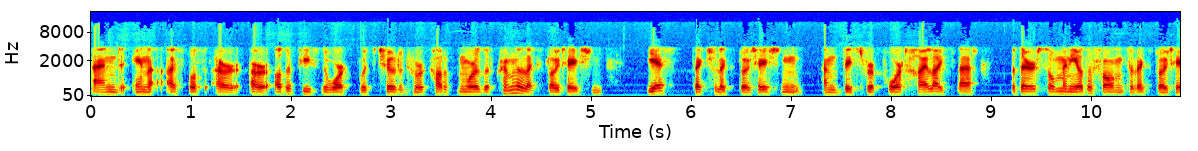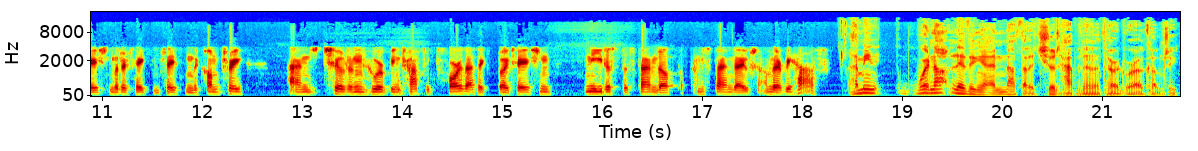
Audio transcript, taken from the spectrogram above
and in, I suppose, our, our other pieces of work with children who are caught up in worlds of criminal exploitation. Yes, sexual exploitation, and this report highlights that, but there are so many other forms of exploitation that are taking place in the country, and children who are being trafficked for that exploitation need us to stand up and stand out on their behalf. I mean, we're not living in, not that it should happen in a third world country,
